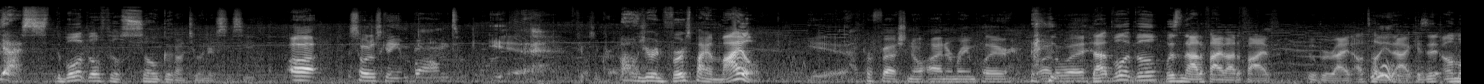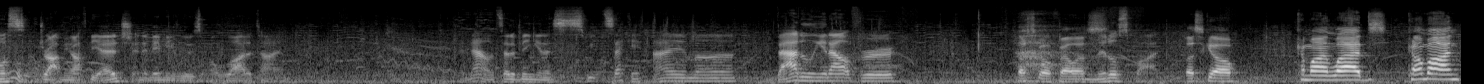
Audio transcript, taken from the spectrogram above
Yes. The bullet bill feels so good on 200cc. Uh, so just getting bombed. Yeah, feels incredible. Oh, you're in first by a mile. Yeah, professional item rain player, by the way. That bullet bill was not a 5 out of 5 Uber ride. I'll tell you that because it almost Ooh. dropped me off the edge and it made me lose a lot of time. And now, instead of being in a sweet second, I am uh, battling it out for Let's go, fellas. middle spot. Let's go. Come on, lads. Come on.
